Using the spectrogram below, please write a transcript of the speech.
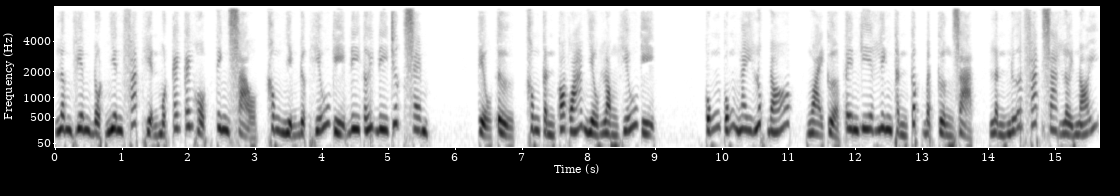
Lâm Viêm đột nhiên phát hiện một cái cái hộp tinh xảo, không nhìn được hiếu kỳ đi tới đi trước xem. Tiểu tử, không cần có quá nhiều lòng hiếu kỳ. Cũng cũng ngay lúc đó, ngoài cửa tên kia linh thần cấp bậc cường giả, lần nữa phát ra lời nói.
